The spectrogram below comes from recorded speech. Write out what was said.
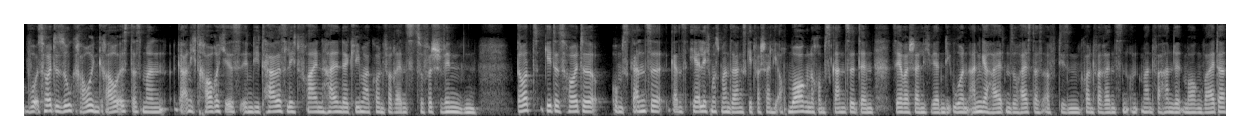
wo es heute so grau in grau ist, dass man gar nicht traurig ist, in die tageslichtfreien Hallen der Klimakonferenz zu verschwinden. Dort geht es heute ums Ganze. Ganz ehrlich muss man sagen, es geht wahrscheinlich auch morgen noch ums Ganze, denn sehr wahrscheinlich werden die Uhren angehalten, so heißt das auf diesen Konferenzen, und man verhandelt morgen weiter,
